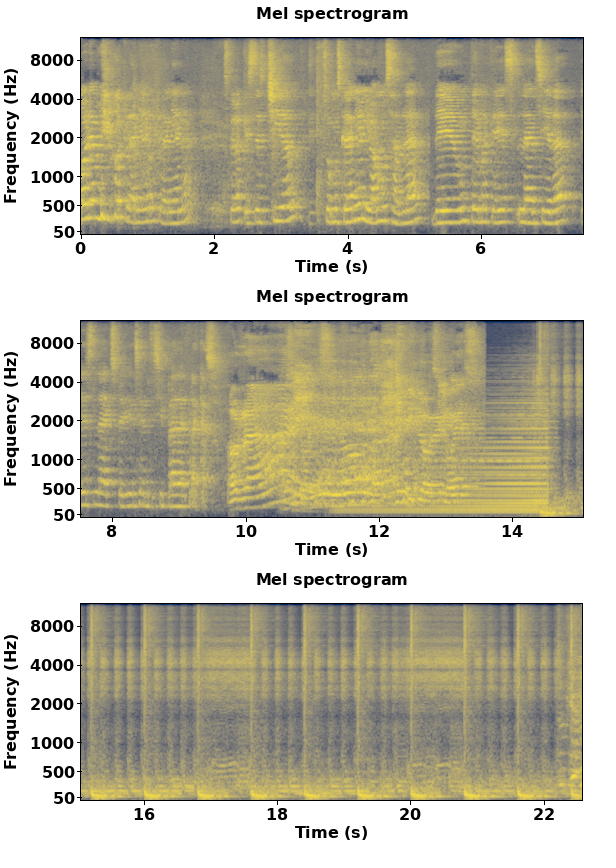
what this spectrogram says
Hola amigo craniano, craniana. Espero que estés chido. Somos Cranion y vamos a hablar de un tema que es la ansiedad, es la experiencia anticipada del fracaso. ¡Alright! Así lo es. Sí, lo es.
